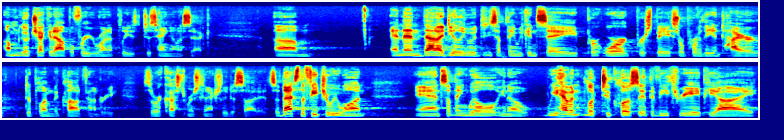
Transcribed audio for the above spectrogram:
I'm gonna go check it out before you run it, please. Just hang on a sec. Um, and then that ideally would be something we can say per org, per space, or per the entire deployment of Cloud Foundry, so our customers can actually decide it. So that's the feature we want, and something we'll, you know, we haven't looked too closely at the V3 API.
